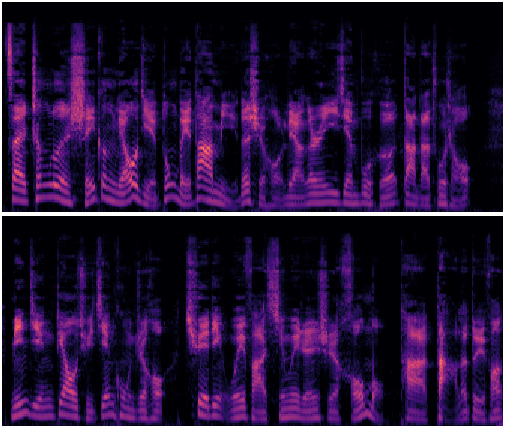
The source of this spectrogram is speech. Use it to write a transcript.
在争论谁更了解东北大米的时候，两个人意见不合，大打出手。民警调取监控之后，确定违法行为人是侯某，他打了对方。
